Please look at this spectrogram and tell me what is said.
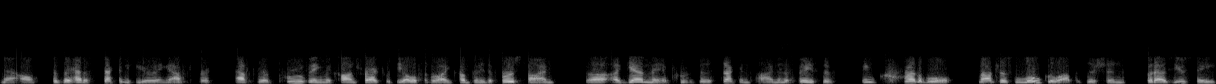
now because they had a second hearing after after approving the contract with the Elephant Ride Company the first time. Uh, again, they approved it a second time in the face of incredible, not just local opposition, but as you say,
